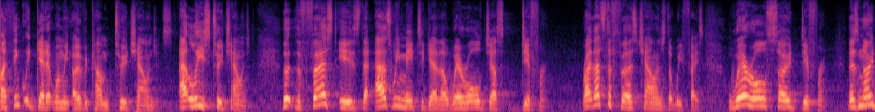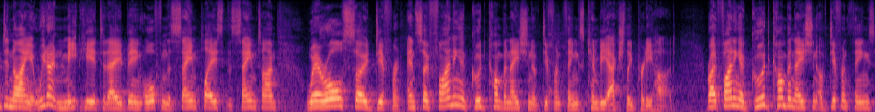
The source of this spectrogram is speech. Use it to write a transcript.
I think we get it when we overcome two challenges, at least two challenges. The, the first is that as we meet together, we're all just different, right? That's the first challenge that we face. We're all so different. There's no denying it. We don't meet here today being all from the same place at the same time. We're all so different. And so finding a good combination of different things can be actually pretty hard. Right? Finding a good combination of different things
